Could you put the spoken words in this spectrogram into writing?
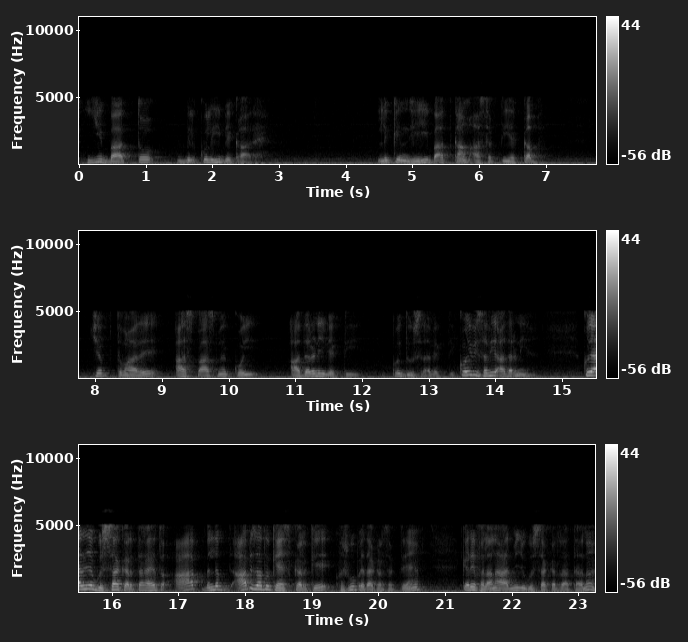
तो ये बात तो बिल्कुल ही बेकार है। लेकिन यही बात काम आ सकती है कब? जब तुम्हारे आसपास में कोई आदरणीय व्यक्ति, कोई दूसरा व्यक्ति, कोई भी सभी आदरणीय है, कोई आदमी जब गुस्सा करता है तो आप मतलब आप इस को कह करके खुशबू पैदा कर सकते हैं कह रहे फलाना आदमी जो गुस्सा कर रहा था ना,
